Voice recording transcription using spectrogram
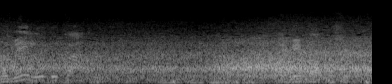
Romelu Lukaku. En weer balbezit.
